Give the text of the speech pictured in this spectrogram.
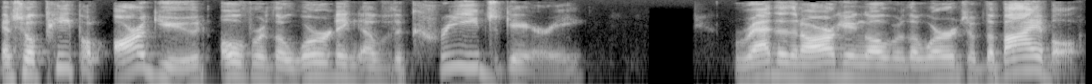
And so people argued over the wording of the creeds, Gary, rather than arguing over the words of the Bible.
